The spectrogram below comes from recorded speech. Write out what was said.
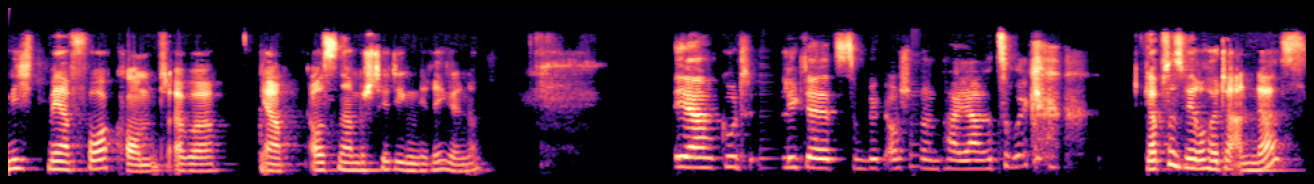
nicht mehr vorkommt. Aber ja, Ausnahmen bestätigen die Regel, ne? Ja, gut, liegt ja jetzt zum Glück auch schon ein paar Jahre zurück. Glaubst du, es wäre heute anders?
